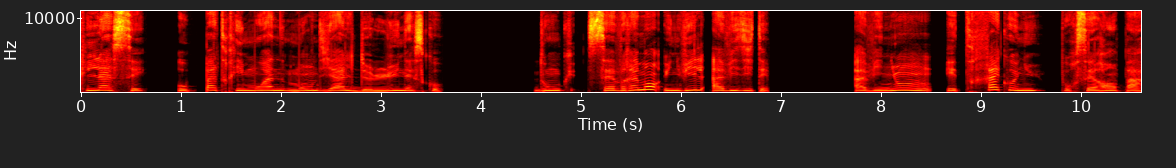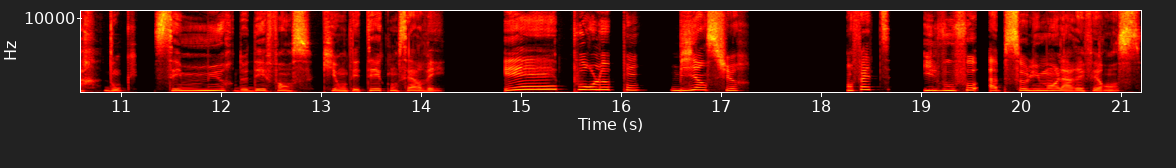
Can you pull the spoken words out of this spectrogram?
classée au patrimoine mondial de l'UNESCO. Donc c'est vraiment une ville à visiter. Avignon est très connue pour ses remparts, donc ses murs de défense qui ont été conservés. Et pour le pont, bien sûr. En fait, il vous faut absolument la référence.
